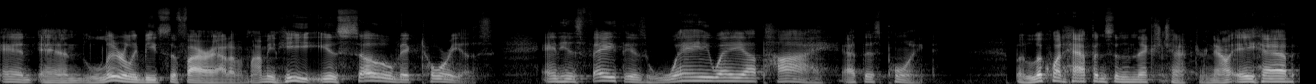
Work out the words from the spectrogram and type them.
and, and literally beats the fire out of him. I mean, he is so victorious. And his faith is way, way up high at this point. But look what happens in the next chapter. Now, Ahab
